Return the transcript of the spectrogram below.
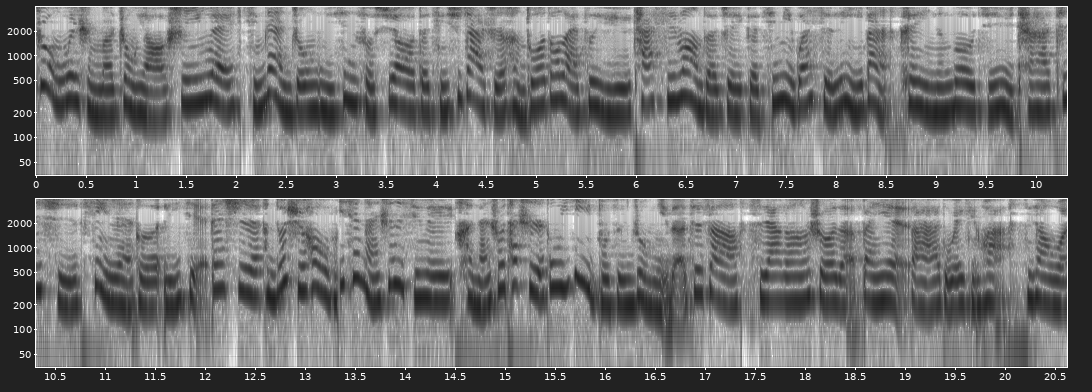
重为什么重要，是因为情感中女性所需要的情绪价值很多都来自于她希望的这个亲密关系的另一半可以能够给予她支持、信任和理解。但是很多时候，一些男生的行为很难说他是故意不尊重你的。就像思佳刚刚说的，半夜发土味情话，就像我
